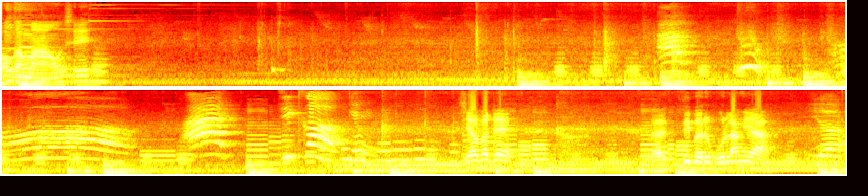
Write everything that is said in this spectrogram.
Kok nggak mau sih? Siapa dek Berarti baru pulang ya Ya.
